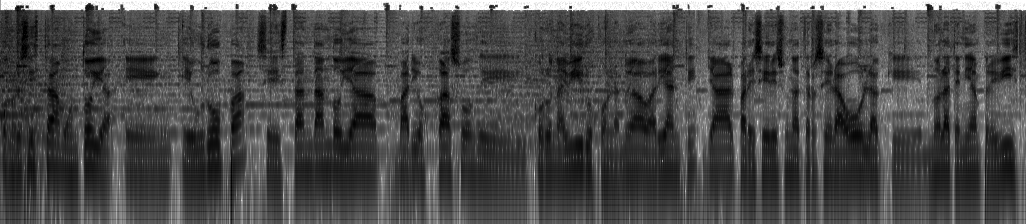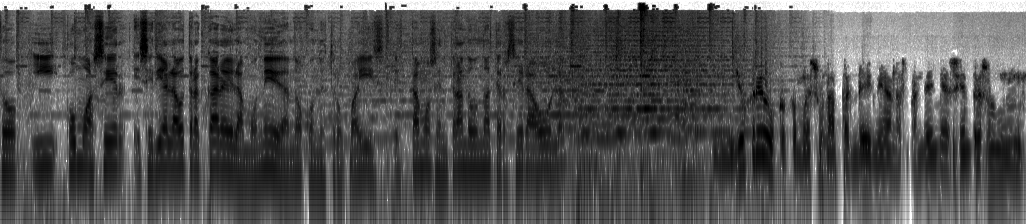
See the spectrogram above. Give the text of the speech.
Congresista Montoya, en Europa se están dando ya varios casos de coronavirus con la nueva variante. Ya al parecer es una tercera ola que no la tenían previsto. ¿Y cómo hacer? Sería la otra cara de la moneda, ¿no? Con nuestro país. Estamos entrando a una tercera ola. Yo creo que como es una pandemia, las pandemias siempre son,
